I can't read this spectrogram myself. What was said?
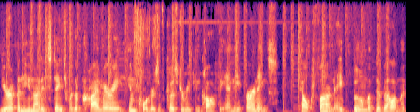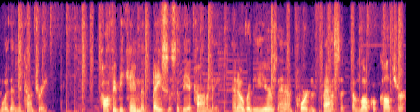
Europe and the United States were the primary importers of Costa Rican coffee, and the earnings helped fund a boom of development within the country. Coffee became the basis of the economy, and over the years, an important facet of local culture.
